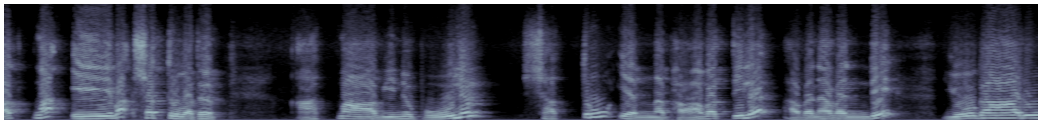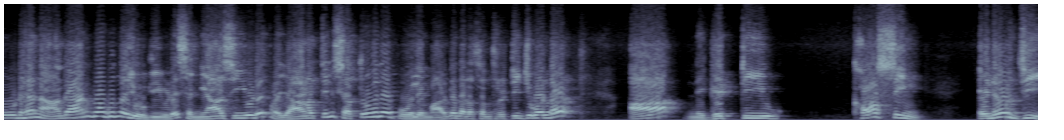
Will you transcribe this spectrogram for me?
ആത്മ ഏവ ശത്രുവത്. ആത്മാവിനു പോലും ശത്രു എന്ന ഭാവത്തിൽ അവനവന്റെ യോഗാരൂഢനാകാൻ പോകുന്ന യോഗിയുടെ സന്യാസിയുടെ പ്രയാണത്തിൽ ശത്രുവിനെ പോലെ മാർഗതടസ്സം സൃഷ്ടിച്ചുകൊണ്ട് ആ negative causing energy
